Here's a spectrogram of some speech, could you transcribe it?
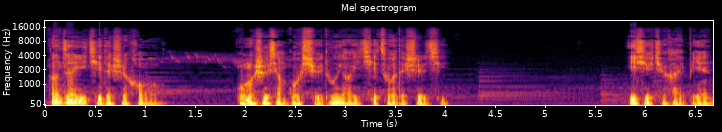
刚在一起的时候，我们设想过许多要一起做的事情：一起去海边，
